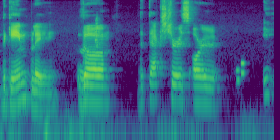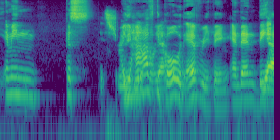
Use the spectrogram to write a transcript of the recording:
the the gameplay Mm. the the textures are i I mean because It's really you have to yeah. code everything and then they Yeah.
